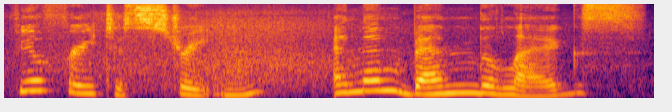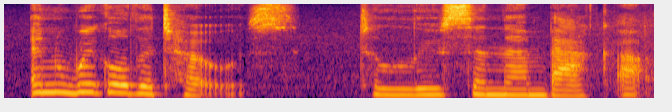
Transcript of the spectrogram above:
Feel free to straighten and then bend the legs and wiggle the toes to loosen them back up.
